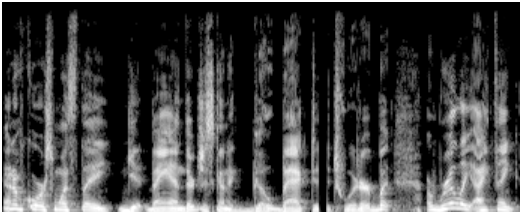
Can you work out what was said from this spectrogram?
And of course, once they get banned, they're just going to go back to Twitter. But really, I think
